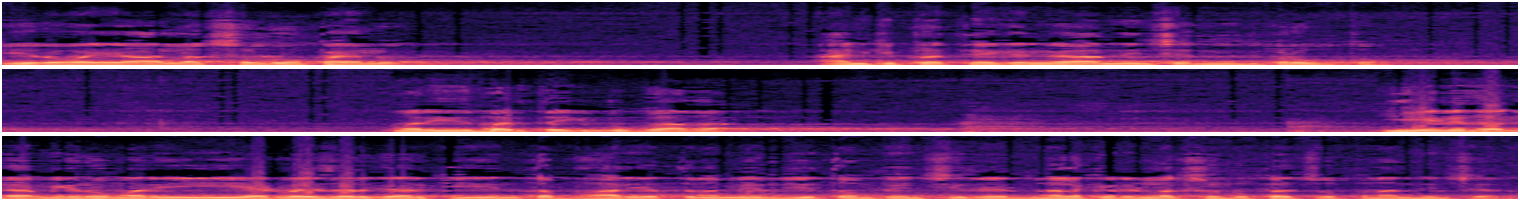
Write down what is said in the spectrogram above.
ఇరవై ఆరు లక్షల రూపాయలు ఆయనకి ప్రత్యేకంగా అందించింది ఇది ప్రభుత్వం. మరి ఇది బరి తెగింపు కాదా? ఏ విధంగా మీరు మరి ఈ అడ్వైజర్ గారికి ఇంత భారీ ఎత్తున మీరు జీతం పెంచి రెండు- నెలకి రెండు లక్షల రూపాయల చొప్పున అందించారు?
